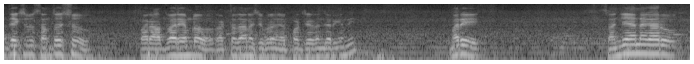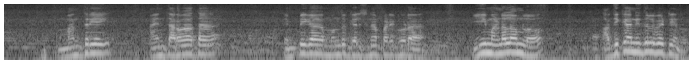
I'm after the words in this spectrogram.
అధ్యక్షులు సంతోష్ వారి ఆధ్వర్యంలో రక్తదాన శిబిరం ఏర్పాటు చేయడం జరిగింది. మరి సంజయ్ అన్న గారు మంత్రి ఆయన తర్వాత ఎంపీగా ముందు గెలిచినప్పటికీ కూడా ఈ మండలంలో అధిక నిధులు పెట్టిండ్రు.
